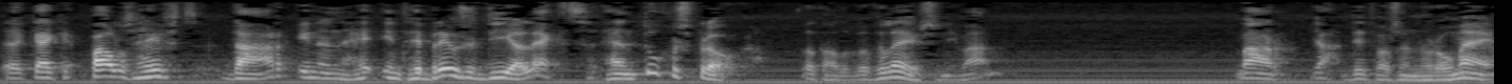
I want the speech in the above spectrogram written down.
Uh, kijk, Paulus heeft daar in, een, in het Hebreeuwse dialect hen toegesproken. Dat hadden we gelezen, nietwaar? Maar ja, dit was een Romein.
